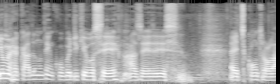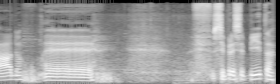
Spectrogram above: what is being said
E o mercado não tem culpa de que você às vezes é descontrolado, é, se precipita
